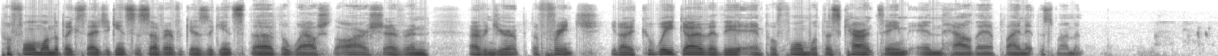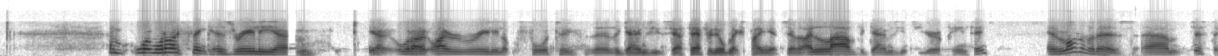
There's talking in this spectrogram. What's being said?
perform on the big stage against the South Africans, against the the Welsh, the Irish over in over in Europe, the French? You know, could we go over there and perform with this current team and how they are playing at this moment? Um, what, what I think is really um, you know, what I, I really look forward to the, the games against South Africa, the All Blacks playing against South. I love the games against European teams, and a lot of it is um, just the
